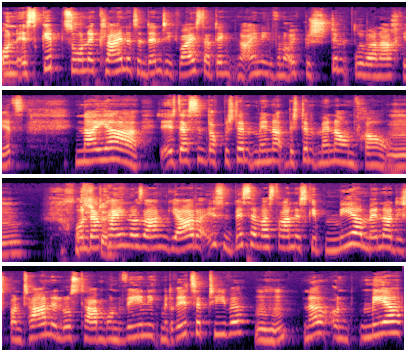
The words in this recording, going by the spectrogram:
Und es gibt so eine kleine Tendenz, ich weiß, da denken einige von euch bestimmt drüber nach jetzt. Naja, das sind doch bestimmt Männer, bestimmt Männer und Frauen. Und da Stimmt. kann ich nur sagen, ja, da ist ein bisschen was dran. Es gibt mehr Männer, die spontane Lust haben und wenig mit Rezeptive. Ne? Und mehr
